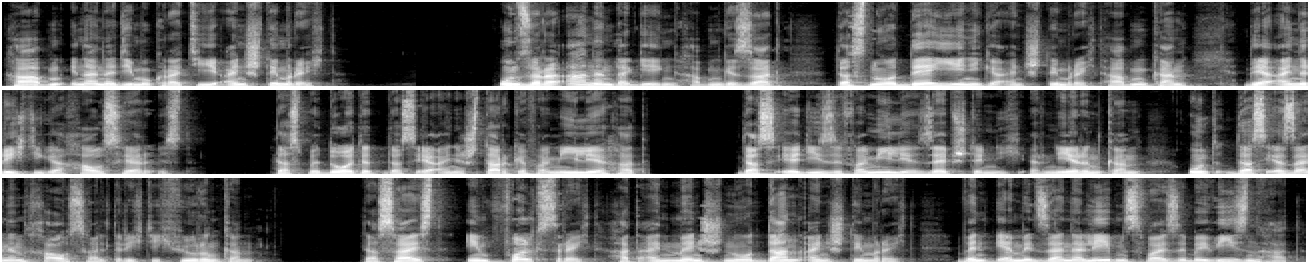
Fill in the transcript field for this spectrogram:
haben in einer Demokratie ein Stimmrecht. Unsere Ahnen dagegen haben gesagt, dass nur derjenige ein Stimmrecht haben kann, der ein richtiger Hausherr ist. Das bedeutet, dass er eine starke Familie hat, dass er diese Familie selbstständig ernähren kann und dass er seinen Haushalt richtig führen kann. Das heißt, im Volksrecht hat ein Mensch nur dann ein Stimmrecht, wenn er mit seiner Lebensweise bewiesen hat,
